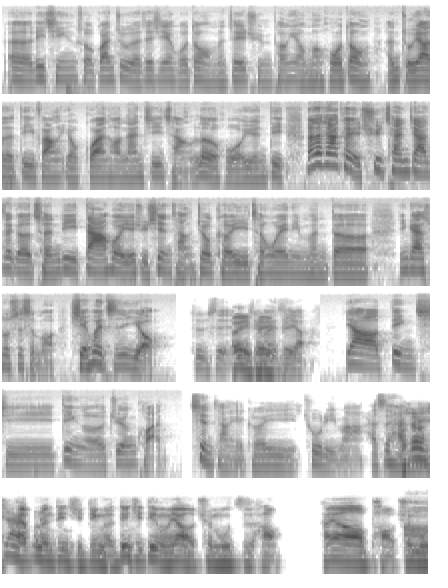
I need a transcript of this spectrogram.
呃沥青所关注。的这些活动，我们这一群朋友们活动很主要的地方有关哈，南机场乐活园地。那大家可以去参加这个成立大会，也许现场就可以成为你们的，应该说是什么协会之友，是不是？可以可以协会之友要定期定额捐款，现场也可以处理吗？还是还好像现在还不能定期定额，定期定额要有劝募字号，他要跑劝募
